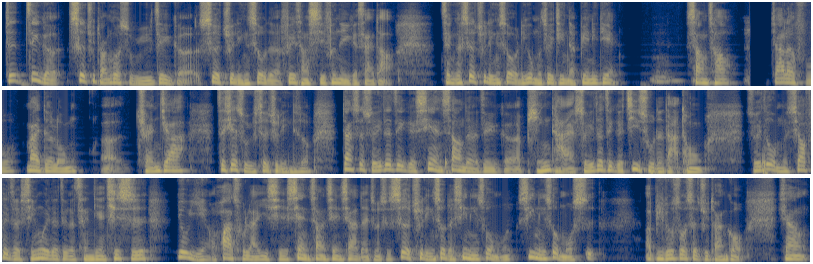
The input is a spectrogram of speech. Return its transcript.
这这个社区团购属于这个社区零售的非常细分的一个赛道。整个社区零售离我们最近的便利店、商超、家乐福、麦德龙、呃全家这些属于社区零售。但是随着这个线上的这个平台，随着这个技术的打通，随着我们消费者行为的这个沉淀，其实又演化出来一些线上线下的就是社区零售的新零售模新零售模式。啊，比如说社区团购，像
